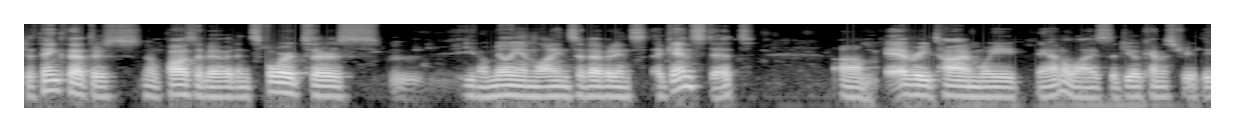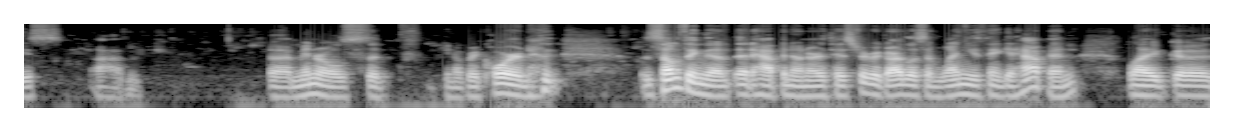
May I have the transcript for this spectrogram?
to think that there's no positive evidence for it, there's you know million lines of evidence against it. Um, every time we analyze the geochemistry of these um, uh, minerals that you know record something that, that happened on Earth history, regardless of when you think it happened, like uh,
